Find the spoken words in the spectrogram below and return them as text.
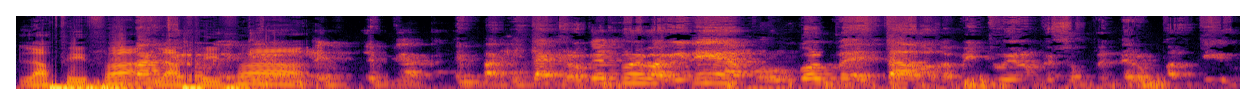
La FIFA, la FIFA... en, Pakistán, creo que en Nueva Guinea, por un golpe de Estado, también tuvieron que suspender un partido.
